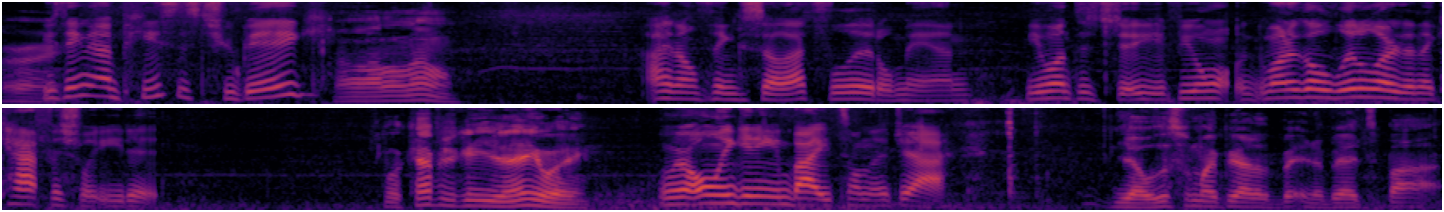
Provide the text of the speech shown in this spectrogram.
All right. You think that piece is too big? Oh, I don't know. I don't think so. That's little, man. You want the if you want, want to go littler, then the catfish will eat it. Well, catfish can eat it anyway. We're only getting bites on the jack. Yeah, well, this one might be out of the, in a bad spot.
